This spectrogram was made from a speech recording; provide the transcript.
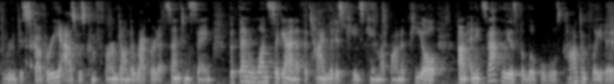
through discovery, as was confirmed on the record at sentencing, but then once again at the time that his case came up on appeal, um, and exactly as the local rules contemplated,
